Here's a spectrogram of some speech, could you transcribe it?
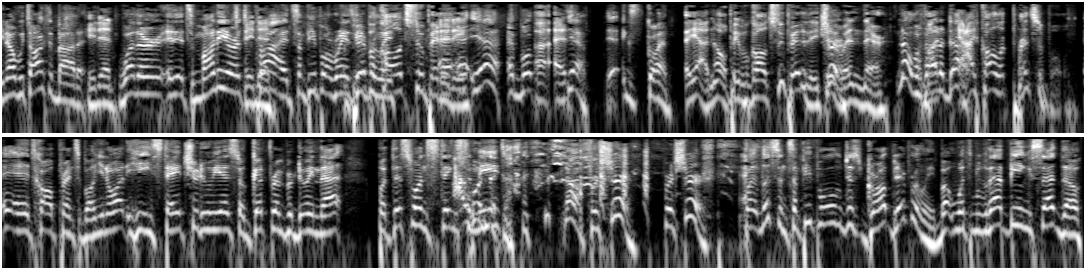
You know, we talked about it. He did. Whether it's money or it's He did. pride, some people are raised People call it stupidity. Uh, uh, yeah. well, Uh, yeah. yeah, Go ahead. Yeah, no, people call it stupidity too Sure. in there. No, without But a doubt. I call it principle. It's called principle. And you know what? He stayed true to who he is, so good for him for doing that. But this one stinks I to me. no, for sure, for sure. But listen, some people just grow up differently. But with, with that being said, though,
